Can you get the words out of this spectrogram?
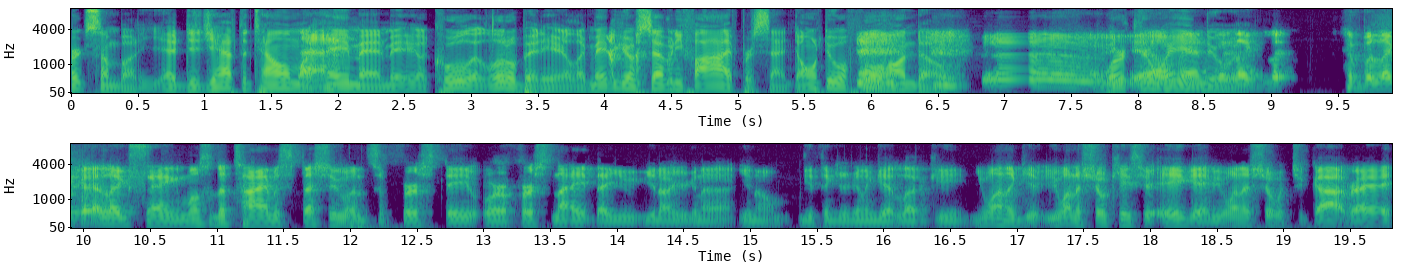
hurt somebody. Uh, did you have to tell him like, hey man, maybe like, uh, cool it a little bit here, like maybe go seventy five percent. Don't do a full hundo. Work your way into it. Like, but like I like saying, most of the time, especially when it's a first date or a first night that you you know you're gonna you know you think you're gonna get lucky, you want to give you want to showcase your A game. You want to show what you got, right?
